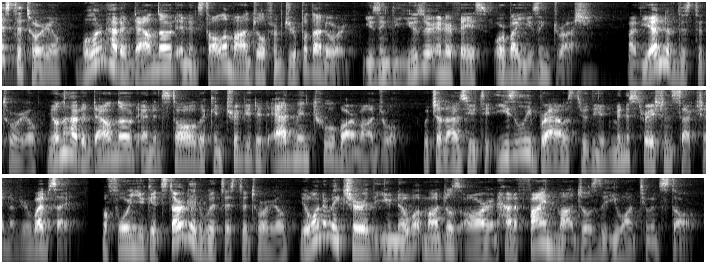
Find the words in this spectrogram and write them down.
this tutorial, we'll learn how to download and install a module from Drupal.org using the user interface or by using Drush. By the end of this tutorial, you'll know how to download and install the contributed admin toolbar module, which allows you to easily browse through the administration section of your website. Before you get started with this tutorial, you'll want to make sure that you know what modules are and how to find modules that you want to install.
